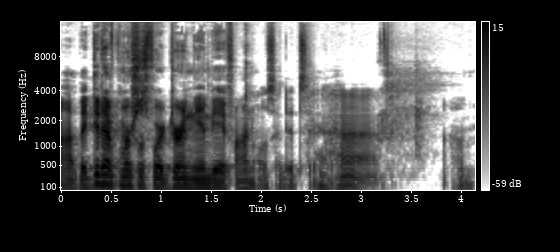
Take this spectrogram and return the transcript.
uh, they did have commercials for it during the NBA Finals. I did say. Uh-huh. Um,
